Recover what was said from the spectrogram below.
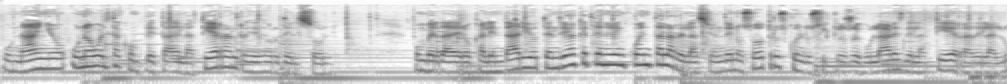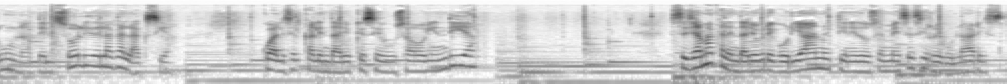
Un año, una vuelta completa de la Tierra alrededor del Sol. Un verdadero calendario tendría que tener en cuenta la relación de nosotros con los ciclos regulares de la Tierra, de la Luna, del Sol y de la galaxia. ¿Cuál es el calendario que se usa hoy en día? Se llama calendario gregoriano y tiene 12 meses irregulares.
